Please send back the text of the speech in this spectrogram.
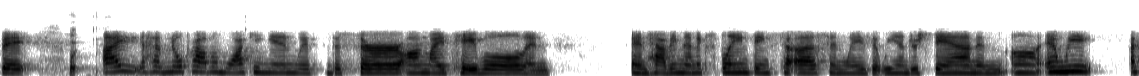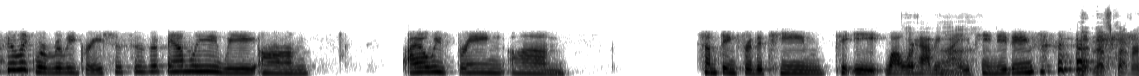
But what? I have no problem walking in with the sir on my table and and having them explain things to us in ways that we understand, and uh, and we I feel like we're really gracious as a family. We, um, I always bring um, something for the team to eat while we're having uh, IEP meetings. that's clever.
